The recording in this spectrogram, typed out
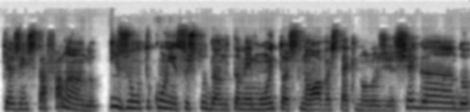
que a gente está falando. E junto com isso, estudando também muito as novas tecnologias chegando,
